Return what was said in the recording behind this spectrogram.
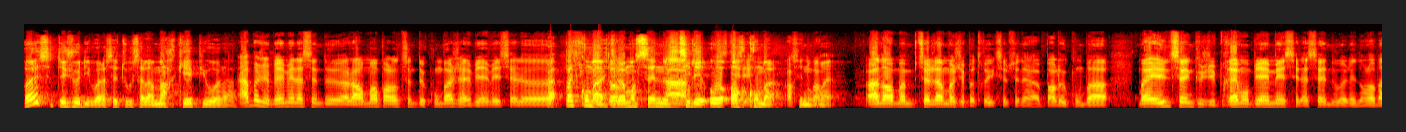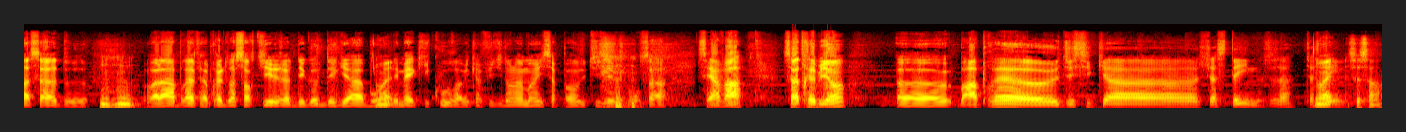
Ouais, c'était joli. Voilà, c'est tout. Ça m'a marqué, puis voilà. Ah, moi j'ai bien aimé la scène de. Alors, moi en parlant de scène de combat, j'avais bien aimé celle. euh, Ah, pas de combat, dans- vraiment scène Ah, stylée, hors, hors stylé, combat. hors sinon, combat. ouais. Ah non, même celle-là, moi j'ai pas trouvé exceptionnelle. À part le combat, moi il y a une scène que j'ai vraiment bien aimée, c'est la scène où elle est dans l'ambassade. euh, Mhm. Voilà, bref, après elle doit sortir, elle dégomme des gars. Bon, Ouais. les mecs ils courent avec un fusil dans la main, ils savent pas en utiliser, mais bon, ça, c'est Ava. Ça très bien. Euh, bah après, euh, Jessica Chastain, c'est ça? Chastain? Ouais, c'est ça.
